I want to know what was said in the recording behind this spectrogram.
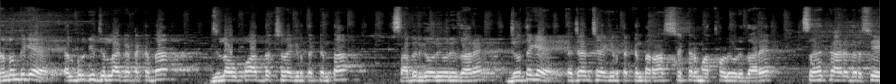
ನನ್ನೊಂದಿಗೆ ಕಲಬುರಗಿ ಜಿಲ್ಲಾ ಘಟಕದ ಜಿಲ್ಲಾ ಉಪಾಧ್ಯಕ್ಷರಾಗಿರ್ತಕ್ಕಂಥ ಸಾಬೀರ್ ಗೌರಿ ಅವರಿದ್ದಾರೆ. ಜೊತೆಗೆ ಖಜಾಂಚಿ ಆಗಿರ್ತಕ್ಕಂಥ ರಾಜಶೇಖರ್ ಮಾಥೋಳಿ ಅವರಿದ್ದಾರೆ. ಸಹ ಕಾರ್ಯದರ್ಶಿ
